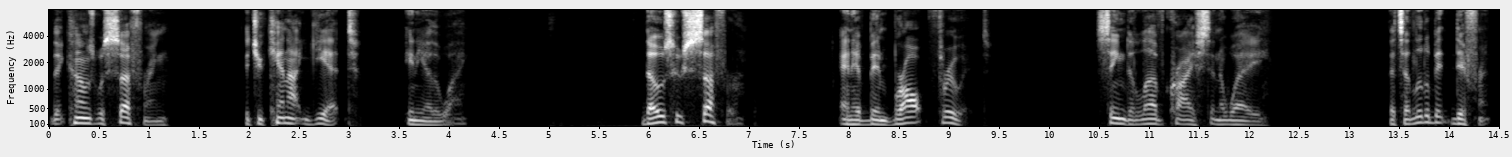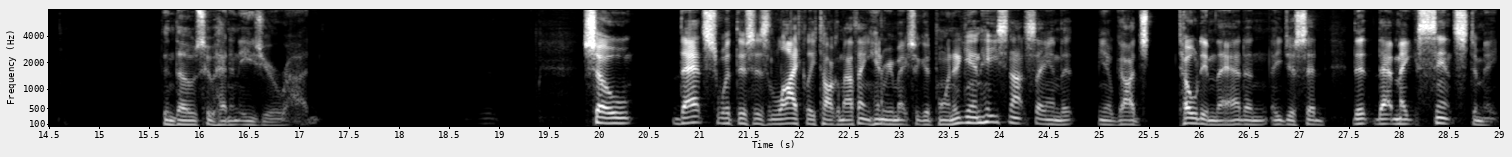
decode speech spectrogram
that comes with suffering that you cannot get any other way. Those who suffer and have been brought through it seem to love Christ in a way that's a little bit different than those who had an easier ride. So that's what this is likely talking about. I think Henry makes a good point. Again, he's not saying that you know God's told him that, and he just said that that makes sense to me.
